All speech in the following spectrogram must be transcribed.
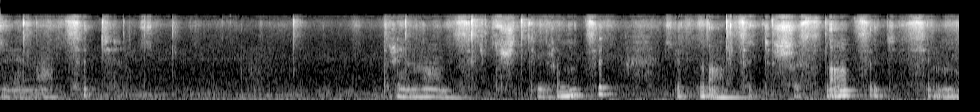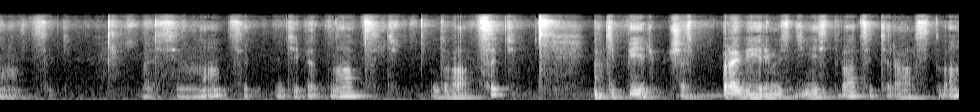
двенадцать, тринадцать, четырнадцать, пятнадцать, шестнадцать, семнадцать, восемнадцать, девятнадцать, двадцать. Теперь сейчас проверим здесь 20 раз, два,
